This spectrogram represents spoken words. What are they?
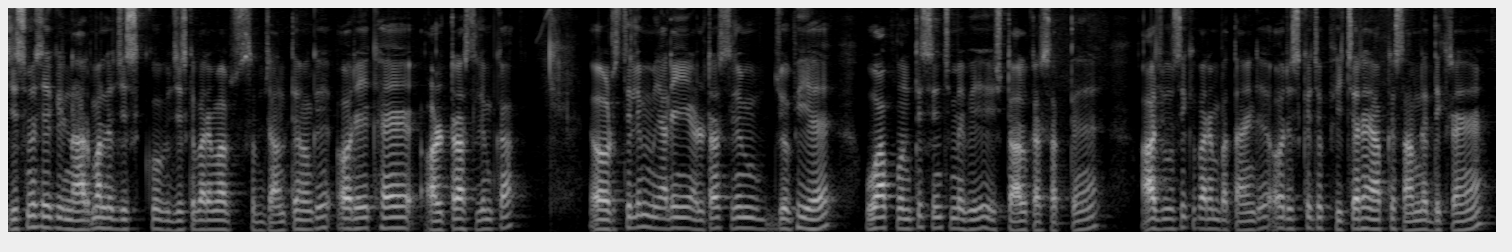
जिसमें से एक नॉर्मल है, जिसको, जिसके बारे में आप सब जानते होंगे, और एक है अल्ट्रा स्लिम का। और स्लिम यानी अल्ट्रा स्लिम जो भी है, वो आप उनतीस इंच में भी इंस्टॉल कर सकते हैं। आज उसी के बारे में बताएँगे, और इसके जो फीचर हैं आपके सामने दिख रहे हैं।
